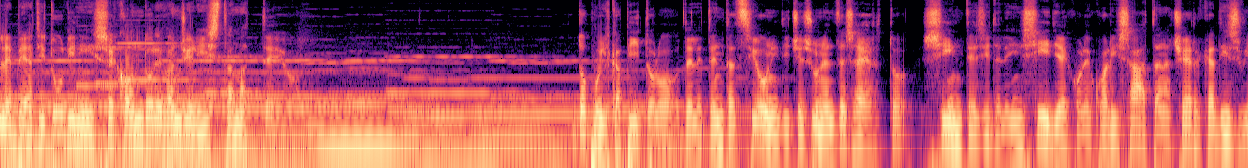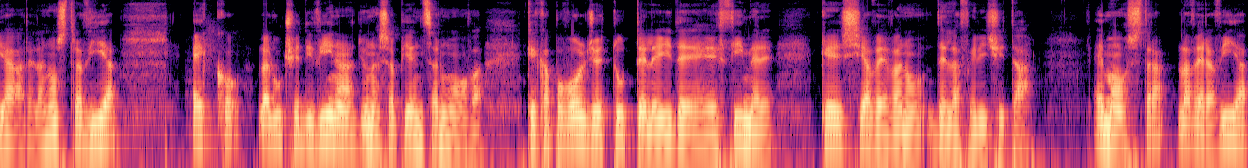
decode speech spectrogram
Le beatitudini secondo l'Evangelista Matteo. Dopo il capitolo delle tentazioni di Gesù nel deserto, sintesi delle insidie con le quali Satana cerca di sviare la nostra via, ecco la luce divina di una sapienza nuova, che capovolge tutte le idee effimere che si avevano della felicità e mostra la vera via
